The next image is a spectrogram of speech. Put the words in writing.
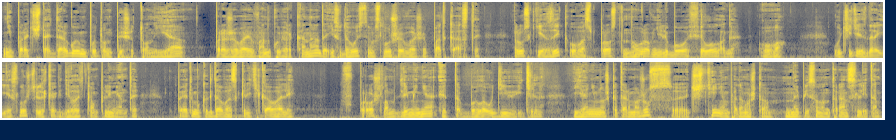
не прочитать. Дорогой Мпутон, пишет он, я проживаю в Ванкувер, Канада, и с удовольствием слушаю ваши подкасты. Русский язык у вас просто на уровне любого филолога. О, учитесь, дорогие слушатели, как делать комплименты. Поэтому, когда вас критиковали в прошлом, для меня это было удивительно. Я немножко торможу с э, чтением, потому что написан он транслитом.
